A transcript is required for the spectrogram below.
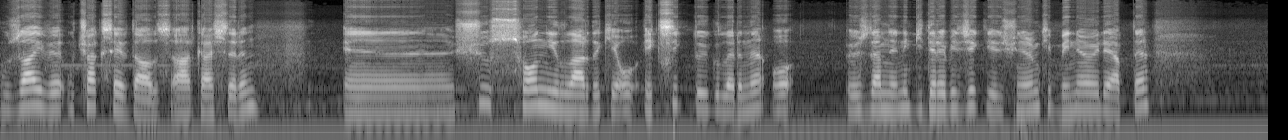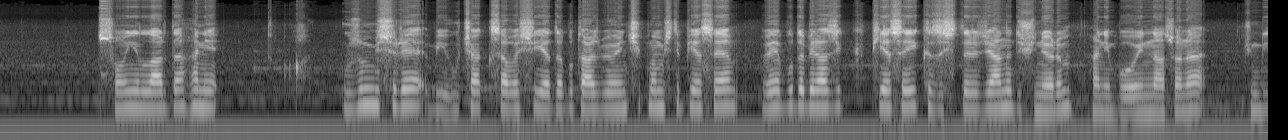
uzay ve uçak sevdalısı arkadaşların ee, şu son yıllardaki o eksik duygularını, o özlemlerini giderebilecek diye düşünüyorum ki beni öyle yaptı. Son yıllarda hani uzun bir süre bir uçak savaşı ya da bu tarz bir oyun çıkmamıştı piyasaya ve bu da birazcık piyasayı kızıştıracağını düşünüyorum. Hani bu oyundan sonra çünkü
